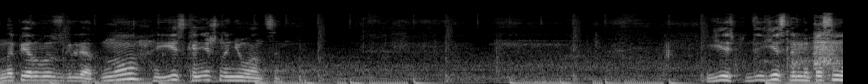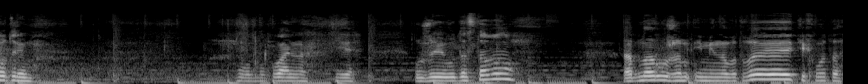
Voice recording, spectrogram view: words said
на первый взгляд. Но есть, конечно, нюансы. Есть, если мы посмотрим, вот буквально я уже его доставал, обнаружим именно вот в этих вот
